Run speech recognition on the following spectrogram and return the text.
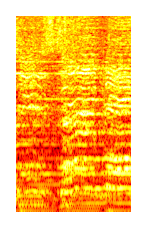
is the name.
